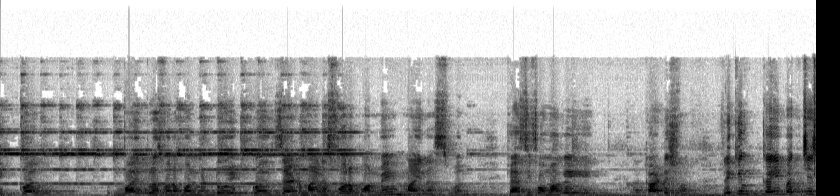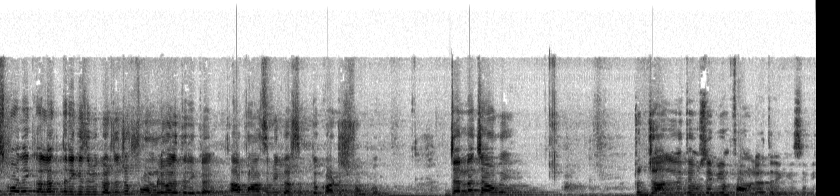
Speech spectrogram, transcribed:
equal Y plus one upon में two equal Z minus four upon में माइनस वन कैसी फॉर्म आ गई? है कार्टेश फॉर्म लेकिन कई बच्चे इसको एक अलग तरीके से भी करते हैं जो फॉर्मूले वाला तरीका है। आप वहाँ से भी कर सकते हो कार्टेश फॉर्म को। जानना चाहोगे? तो जान लेते हैं उसे भी हम फॉर्मूले वाले तरीके से भी।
